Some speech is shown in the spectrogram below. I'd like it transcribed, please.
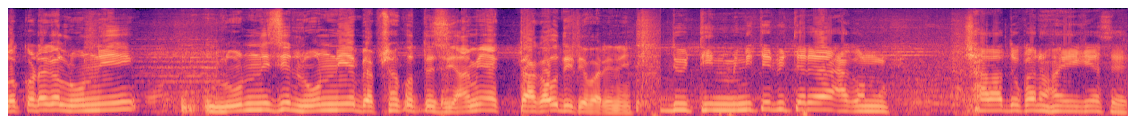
লক্ষ টাকা লোন নিয়ে লোন নিয়েছি লোন নিয়ে ব্যবসা করতেছি আমি এক টাকাও দিতে পারিনি। দুই তিন মিনিটের ভিতরে আগুন সারা দোকান হয়ে গেছে।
